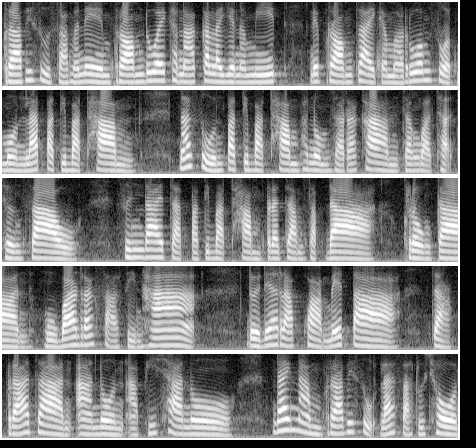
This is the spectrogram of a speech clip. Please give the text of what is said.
พระพิสุสามเณรพร้อมด้วยคณะกัลยาณมิตร ได้พร้อมใจกันมาร่วมสวดมนต์และปฏิบัติธรรม ณ ศูนย์ปฏิบัติธรรมพนมสารคาม จังหวัดฉะเชิงเซาซึ่งได้จัดปฏิบัติธรรมประจำสัปดาห์ โครงการ หมู่บ้านรักษาศีลห้า โดยได้รับความเมตตา จากพระอาจารย์อานนท์อภิชาโน ได้นำพระพิสุและสาธุชน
